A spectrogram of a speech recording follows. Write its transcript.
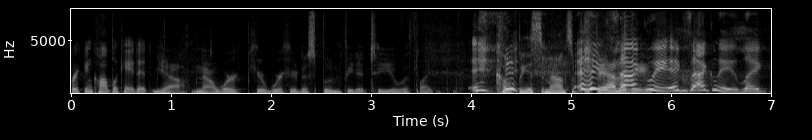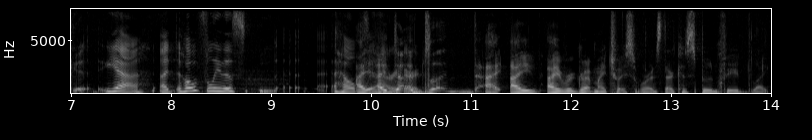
freaking complicated. Yeah, no, we're here. We're here to spoon feed it to you with like copious amounts of profanity. exactly, exactly. Like, yeah. I, hopefully, this uh, helps. I, I. I, I, regret my choice of words there because spoon feed like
